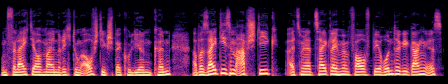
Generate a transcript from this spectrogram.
und vielleicht ja auch mal in Richtung Aufstieg spekulieren können. Aber seit diesem Abstieg, als man ja zeitgleich mit dem VfB runtergegangen ist,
